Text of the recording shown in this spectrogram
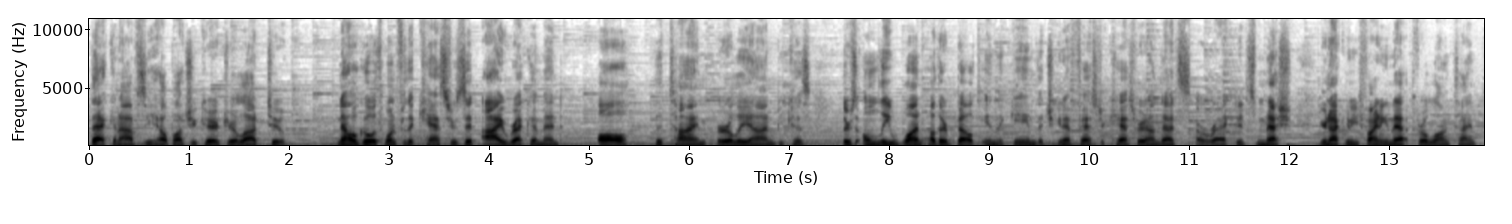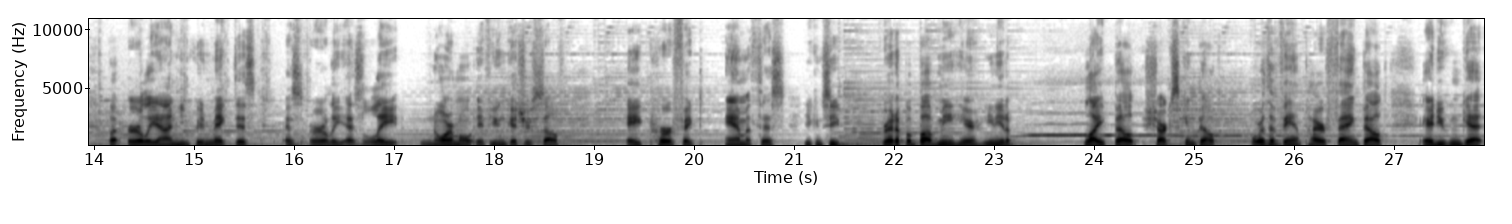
That can obviously help out your character a lot too. Now I'll go with one for the casters that I recommend all the time early on because there's only one other belt in the game that you can have faster cast rate on. That's Arachnid's Mesh. You're not going to be finding that for a long time, but early on you can make this as early as late normal if you can get yourself a perfect amethyst. You can see right up above me here, you need a light belt, shark skin belt, or the vampire fang belt, and you can get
